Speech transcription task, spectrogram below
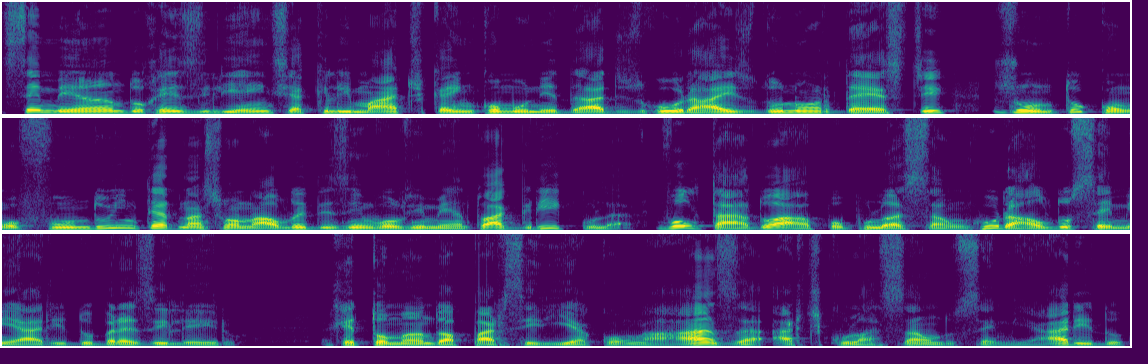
Semeando Resiliência Climática em Comunidades Rurais do Nordeste, junto com o Fundo Internacional de Desenvolvimento Agrícola, voltado à população rural do semiárido brasileiro. Retomando a parceria com a ASA, Articulação do Semiárido,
